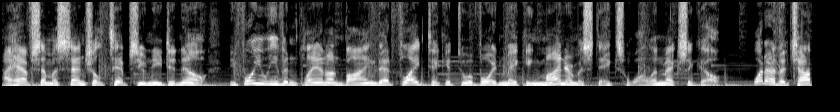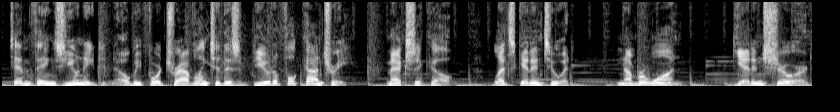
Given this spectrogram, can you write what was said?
I have some essential tips you need to know before you even plan on buying that flight ticket to avoid making minor mistakes while in Mexico. What are the top 10 things you need to know before traveling to this beautiful country, Mexico? Let's get into it. Number 1. Get insured.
